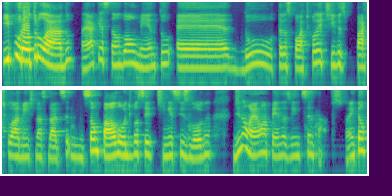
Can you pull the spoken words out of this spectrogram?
E, por outro lado, né, a questão do aumento é, do transporte coletivo, particularmente na cidade de São Paulo, onde você tinha esse slogan de não eram apenas 20 centavos. Né? Então,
